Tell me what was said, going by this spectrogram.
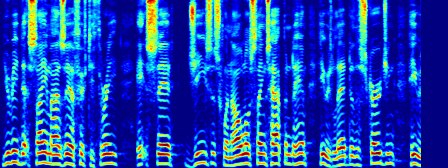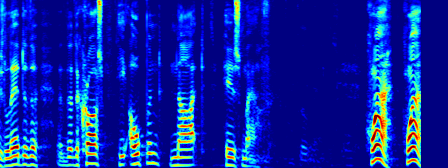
You read that same Isaiah 53, it said Jesus, when all those things happened to him, he was led to the scourging, he was led to the, the, the cross. He opened not his mouth. Why? Why?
